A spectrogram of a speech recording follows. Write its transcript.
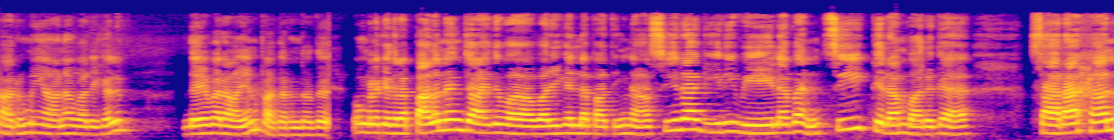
அருமையான வரிகள் தேவராயன் பகிர்ந்தது. உங்களுக்கு இதில் பதினஞ்சாவது வ வரிகளில் பார்த்தீங்கன்னா சிறகிரி வேலவன் சீக்கிரம் வருக சரஹன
